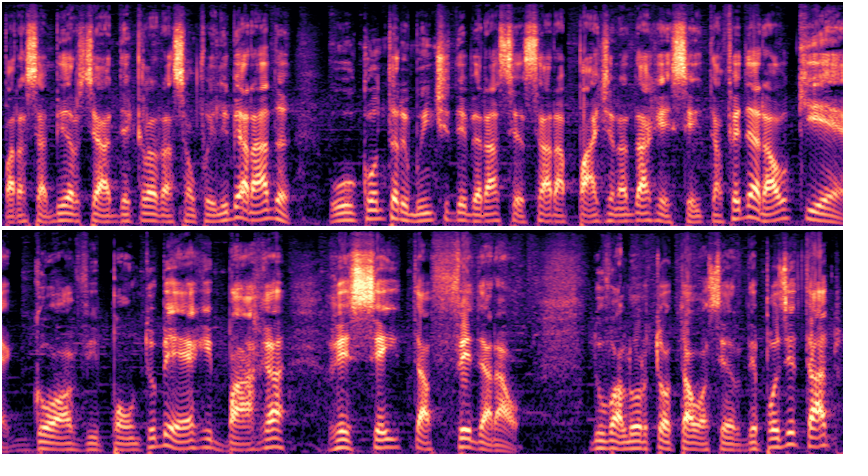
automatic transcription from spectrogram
Para saber se a declaração foi liberada, o contribuinte deverá acessar a página da Receita Federal, que é gov.br barra Receita Federal. Do valor total a ser depositado,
